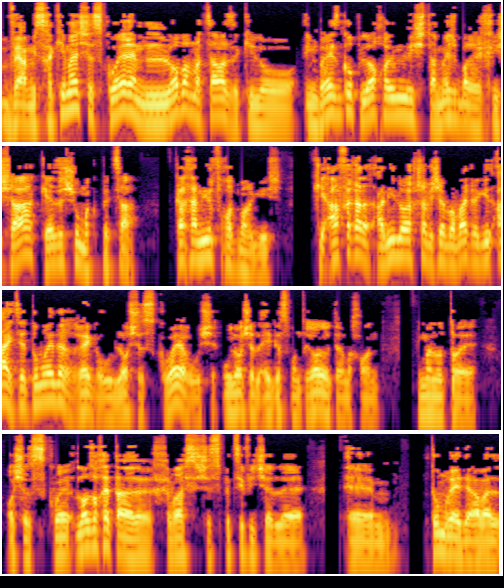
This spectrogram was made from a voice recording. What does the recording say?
והמשחקים האלה של Square הם לא במצב הזה, כאילו, Embracer Group לא יכולים להשתמש ברכישה כאיזשהו מקפצה. ככה אני לפחות מרגיש. כי אף אחד, אני לא עכשיו אשב בבית ואגיד, אה, יצא Tomb Raider? רגע, הוא לא של Square, הוא, ש... הוא לא של Eidos Montreal יותר נכון, אם אני לא טועה. או של Square, לא זוכר את החברה ספציפית של Tomb Raider, אבל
